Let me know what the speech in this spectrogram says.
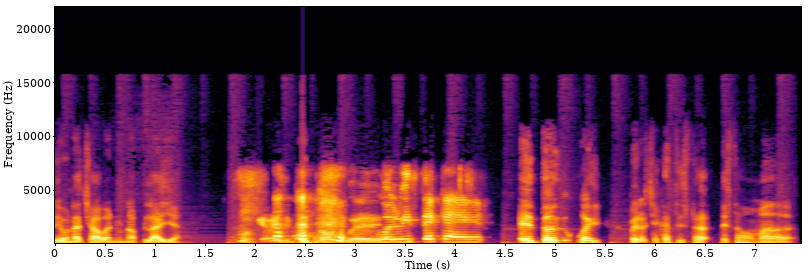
de una chava en una playa. Porque güey. volviste a caer. Entonces, güey, pero chécate esta, esta mamada.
